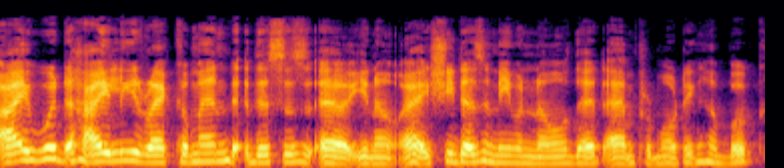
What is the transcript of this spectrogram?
i would highly recommend this is uh, you know I, she doesn't even know that i'm promoting her book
